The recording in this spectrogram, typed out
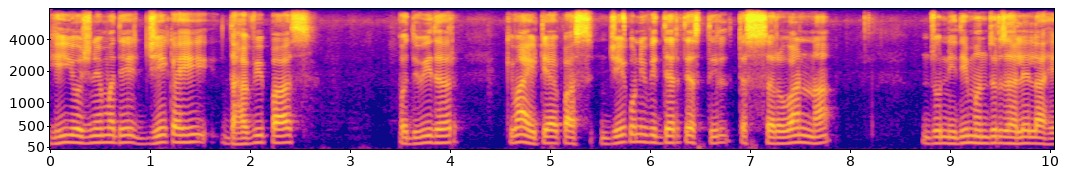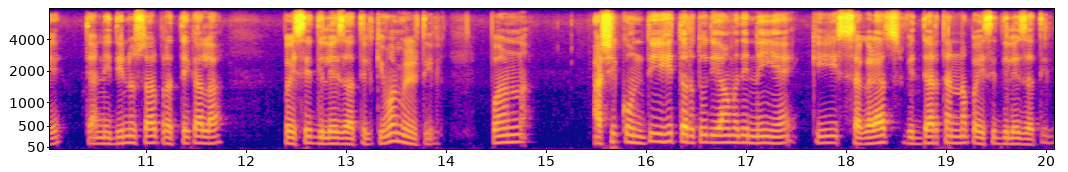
ही योजनेमध्ये जे काही दहावी पास पदवीधर किंवा आय टी आय पास जे कोणी विद्यार्थी असतील त्या सर्वांना जो निधी मंजूर झालेला आहे त्या निधीनुसार प्रत्येकाला पैसे दिले जातील किंवा मिळतील. पण अशी कोणतीही तरतूद यामध्ये नाही आहे की सगळ्याच विद्यार्थ्यांना पैसे दिले जातील.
